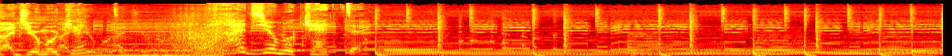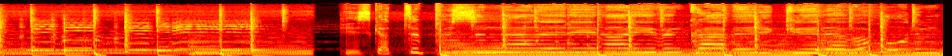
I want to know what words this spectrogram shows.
Radio Moquette. Radio Moquette. He's got the personality not even gravity could ever hold him down.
